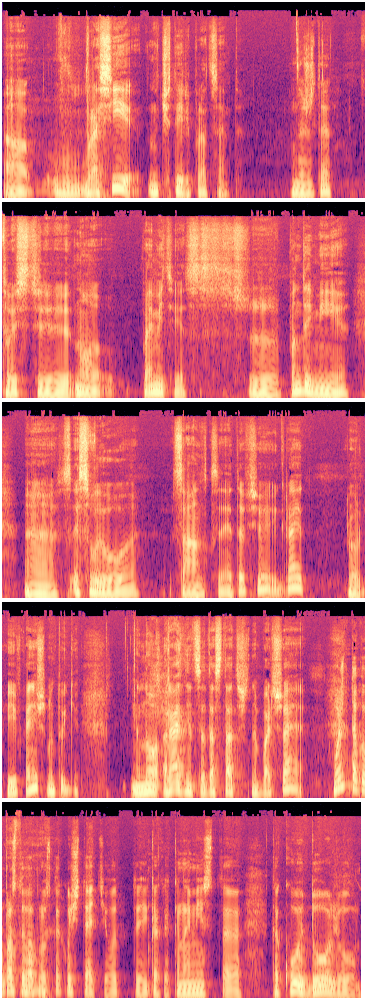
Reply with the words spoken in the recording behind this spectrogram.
А, в России на 4%. Даже так? То есть, э, ну, поймите, пандемия, э, СВО, санкции, это все играет роль. И в конечном итоге... Но разница достаточно большая. Можно такой простой вопрос? Как вы считаете, вот как экономист, э, какую долю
